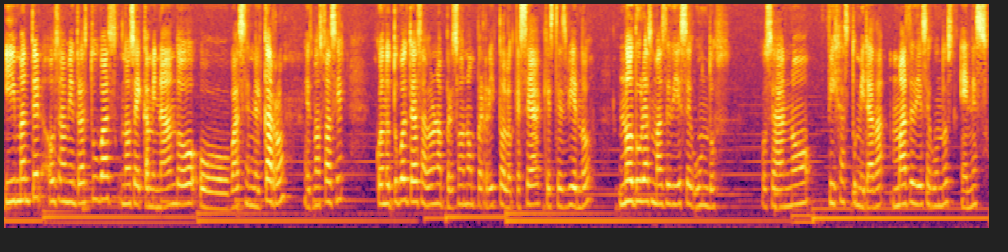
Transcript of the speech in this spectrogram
Y mantén, o sea, mientras tú vas, no sé, caminando o vas en el carro, es más fácil. Cuando tú volteas a ver una persona, un perrito, lo que sea que estés viendo, no duras más de 10 segundos. O sea, no fijas tu mirada más de 10 segundos en eso.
